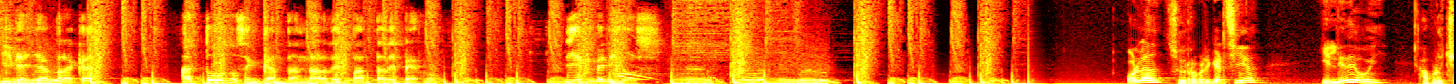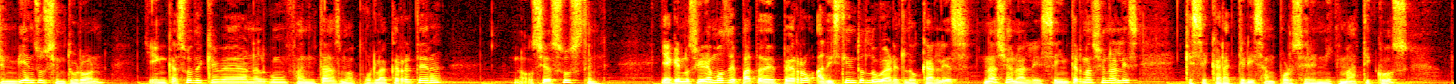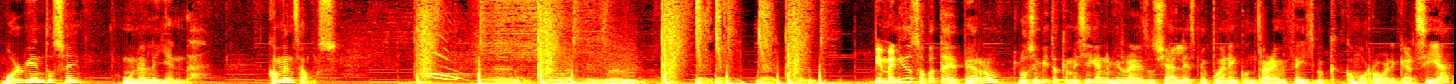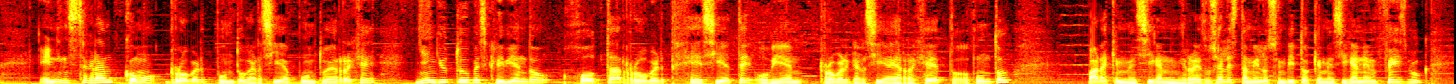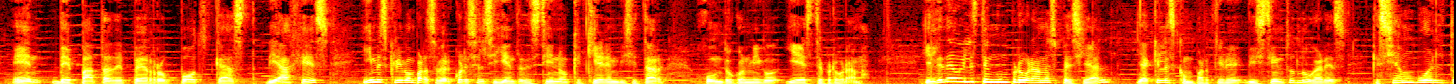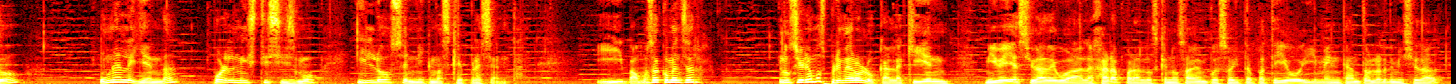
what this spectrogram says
y de allá para acá, a todos nos encanta andar de pata de perro. Bienvenidos. Hola, soy Robert García y el día de hoy abrochen bien su cinturón y en caso de que vean algún fantasma por la carretera, no se asusten, ya que nos iremos de pata de perro a distintos lugares locales, nacionales e internacionales que se caracterizan por ser enigmáticos, volviéndose una leyenda. Comenzamos. Bienvenidos a Pata de Perro, los invito a que me sigan en mis redes sociales, me pueden encontrar en Facebook como Robert García, en Instagram como robert.garcía.rg y en YouTube escribiendo jrobertg7 o bien Robert García RG, todo junto, para que me sigan en mis redes sociales. También los invito a que me sigan en Facebook en De Pata de Perro Podcast Viajes y me escriban para saber cuál es el siguiente destino que quieren visitar junto conmigo y este programa. Y el día de hoy les tengo un programa especial, ya que les compartiré distintos lugares que se han vuelto una leyenda por el misticismo y los enigmas que presentan. Y vamos a comenzar. Nos iremos primero local, aquí en mi bella ciudad de Guadalajara. Para los que no saben, pues soy tapatío y me encanta hablar de mi ciudad.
